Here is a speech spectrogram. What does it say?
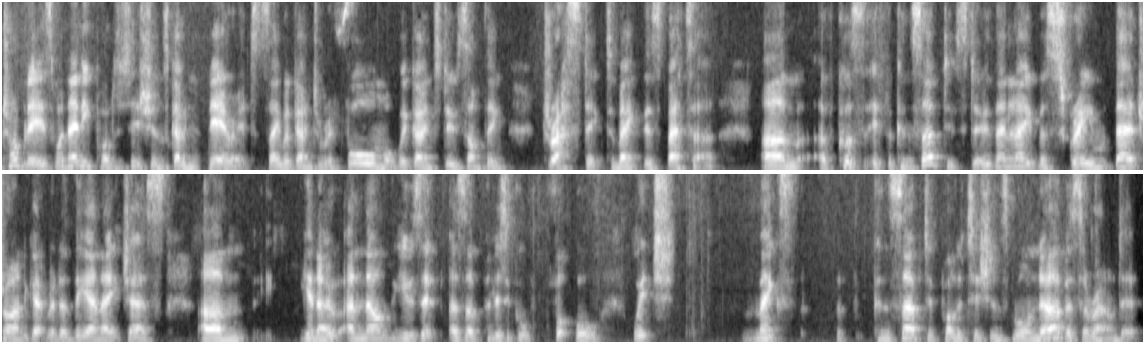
trouble is when any politicians go near it, say we're going to reform or we're going to do something drastic to make this better. Um, of course, if the Conservatives do, then Labour scream they're trying to get rid of the NHS, um, you know, and they'll use it as a political football, which makes the Conservative politicians more nervous around it.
